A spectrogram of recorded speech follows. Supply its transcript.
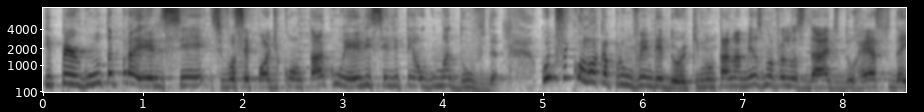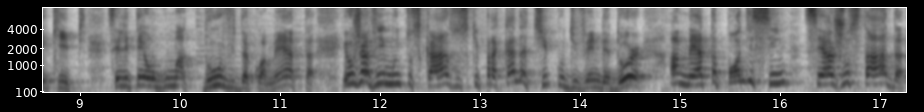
e pergunta para ele se, se você pode contar com ele se ele tem alguma dúvida. Quando você coloca para um vendedor que não está na mesma velocidade do resto da equipe, se ele tem alguma dúvida com a meta, eu já vi muitos casos que para cada tipo de vendedor a meta pode sim ser ajustada.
